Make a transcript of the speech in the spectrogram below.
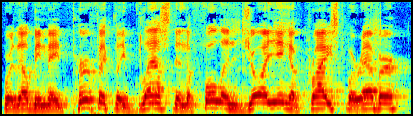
where they'll be made perfectly blessed in the full enjoying of Christ forever.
